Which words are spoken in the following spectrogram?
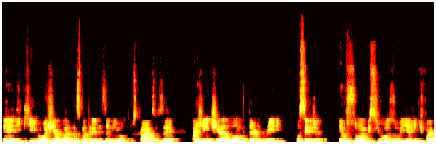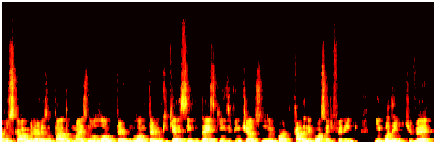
é, e que hoje agora está se materializando em outros casos, é a gente é long-term greedy, ou seja, eu sou ambicioso e a gente vai buscar o melhor resultado, mas no long term. No long term, o que, que é? 5, 10, 15, 20 anos, não importa. Cada negócio é diferente. Enquanto a gente tiver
